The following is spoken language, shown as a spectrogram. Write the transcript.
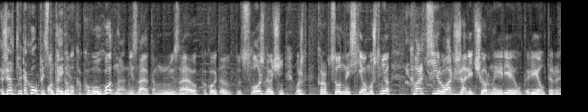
жертвой какого Он так преступления? думал, какого угодно, не знаю, там, ну, не знаю, какой-то сложный очень, может, коррупционная схема. Может, у нее квартиру отжали черные риэл- риэлторы.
